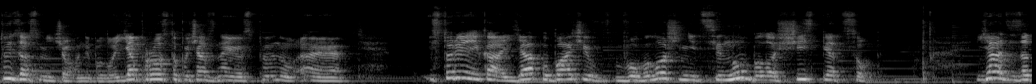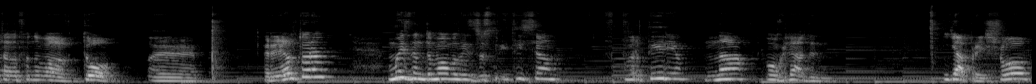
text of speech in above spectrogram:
тут зовсім нічого не було. Я просто почав з нею сп- ну, е, Історія, яка я побачив в оголошенні ціну було 6500. Я зателефонував до е, риелтора. Ми з ним домовились зустрітися в квартирі на оглядини. Я прийшов,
